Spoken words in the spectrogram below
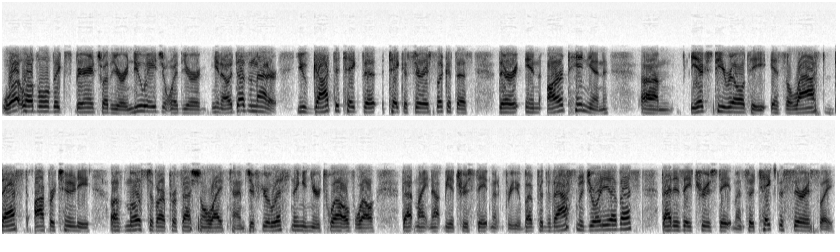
what level of experience, whether you're a new agent, whether you're, you know, it doesn't matter. You've got to take the take a serious look at this. There, in our opinion, um, EXP Realty is the last best opportunity of most of our professional lifetimes. If you're listening and you're 12, well, that might not be a true statement for you. But for the vast majority of us, that is a true statement. So take this seriously.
